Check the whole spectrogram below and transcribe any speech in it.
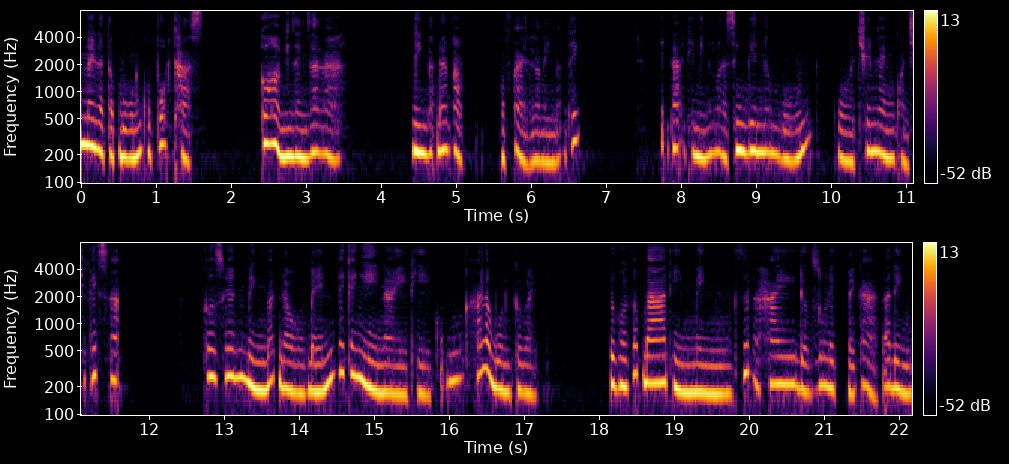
Hôm nay là tập 4 của podcast. Câu hỏi mình dành ra là Ngành bạn đang học, có phải là ngành bạn thích? Hiện tại thì mình đang là sinh viên năm 4 của chuyên ngành quản trị khách sạn. Cơ duyên mình bắt đầu bén với cái nghề này thì cũng khá là buồn cười. Từ hồi cấp 3 thì mình rất là hay được du lịch với cả gia đình.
